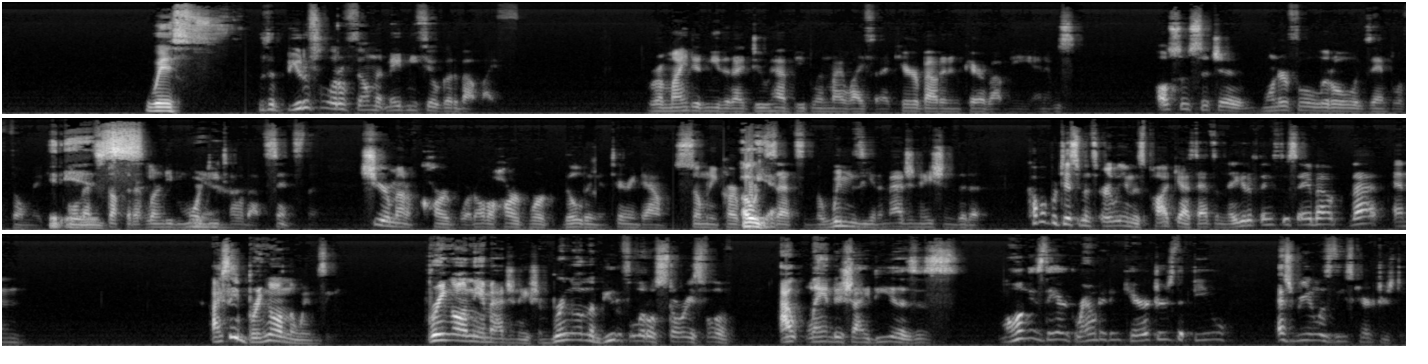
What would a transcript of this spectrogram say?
With with a beautiful little film that made me feel good about life. Reminded me that I do have people in my life that I care about and who care about me, and it was also such a wonderful little example of filmmaking. It all that is. stuff that I've learned even more Yeah. detail about since. The sheer amount of cardboard, all the hard work building and tearing down so many cardboard Oh, yeah. sets, and the whimsy and imagination that a couple participants early in this podcast had some negative things to say about that, and I say bring on the whimsy. Bring on the imagination. Bring on the beautiful little stories full of outlandish ideas as long as they are grounded in characters that feel as real as these characters do.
